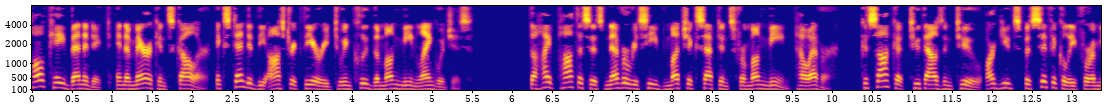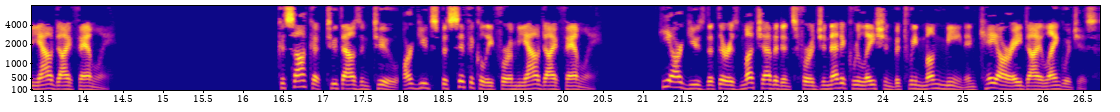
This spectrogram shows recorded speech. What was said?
Paul K. Benedict, an American scholar, extended the ostrich theory to include the Hmong Mien languages. The hypothesis never received much acceptance for Hmong Mien, however. Kosaka 2002 argued specifically for a Miao Dai family. Kosaka 2002 argued specifically for a Miao Dai family. He argues that there is much evidence for a genetic relation between Hmong Mien and Kra Dai languages.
